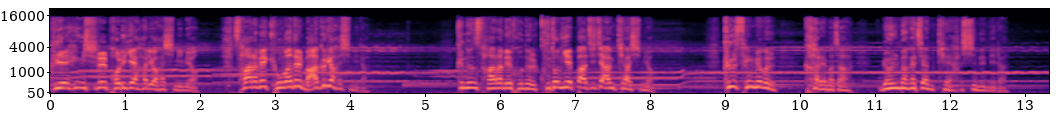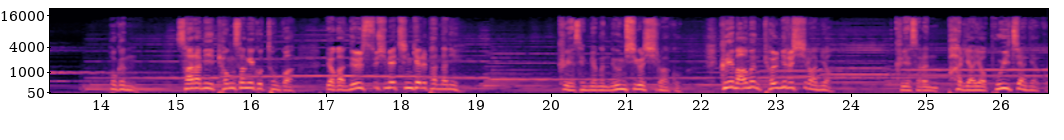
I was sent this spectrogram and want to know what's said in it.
그의 행실을 버리게 하려 하심이며 사람의 교만을 막으려 하십니다. 그는 사람의 혼을 구덩이에 빠지지 않게 하시며 그 생명을 칼에 맞아 멸망하지 않게 하시느니라. 혹은 사람이 병성의 고통과 뼈가 늘 쑤심의 징계를 받나니 그의 생명은 음식을 싫어하고 그의 마음은 별미를 싫어하며 그의 살은 파리하여 보이지 아니하고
